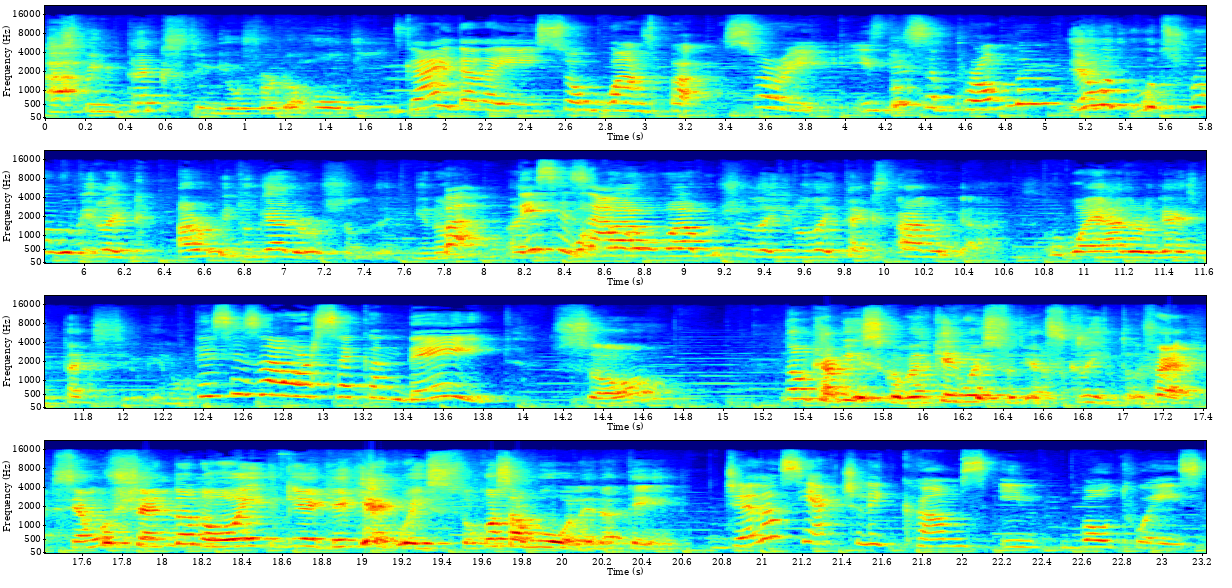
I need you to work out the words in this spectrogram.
He's been texting you for the whole evening. Guy that I saw once, but sorry, is this a problem? Yeah, what, what's wrong with me? Like, are we together or something? You know? But like, this is wh- our- why, why would you like, you know, like text other guys? Or why other guys would text you? You know? This is our second date. So? Non capisco perché questo ti ha scritto. Cioè, stiamo uscendo noi. che, è, chi è questo? Cosa vuole da te? Jealousy actually comes in both ways.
